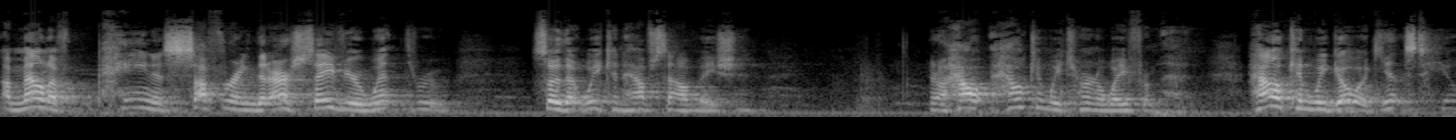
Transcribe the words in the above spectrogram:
amount of pain and suffering that our Savior went through so that we can have salvation, you know, how, how can we turn away from that? How can we go against Him?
